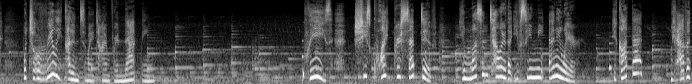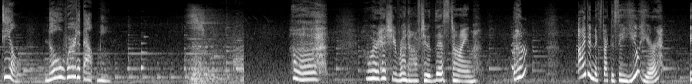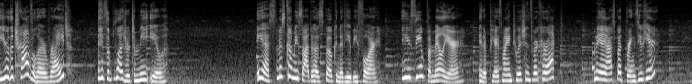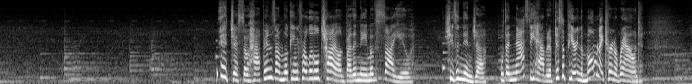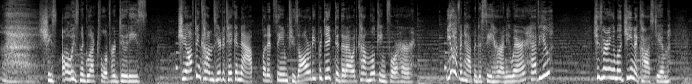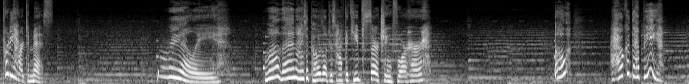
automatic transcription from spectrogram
which will really cut into my time for napping. Please, she's quite perceptive. You mustn't tell her that you've seen me anywhere. You got that? We have a deal. No word about me. Uh, where has she run off to this time? Huh? I didn't expect to see you here. You're the traveler, right? It's a pleasure to meet you. Yes, Miss Kamisato has spoken of you before. You seem familiar. It appears my intuitions were correct. May I ask what brings you here? It just so happens I'm looking for a little child by the name of Sayu. She's a ninja, with a nasty habit of disappearing the moment I turn around. she's always neglectful of her duties. She often comes here to take a nap, but it seems she's already predicted that I would come looking for her. You haven't happened to see her anywhere, have you? She's wearing a Mujina costume. Pretty hard to miss. Really? Well then, I suppose I'll just have to keep searching for her. Oh? How could that be?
